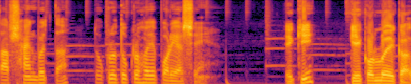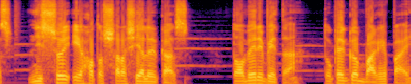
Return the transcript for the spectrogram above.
তার সাইনবোর্ডটা টুকরো টুকরো হয়ে পড়ে আসে। এ কি? কে করল এ কাজ? নিশ্চয়ই এ হতসারা শিয়ালের কাজ। তবে রে বেতা তোকে কেউ বাঘে পায়।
